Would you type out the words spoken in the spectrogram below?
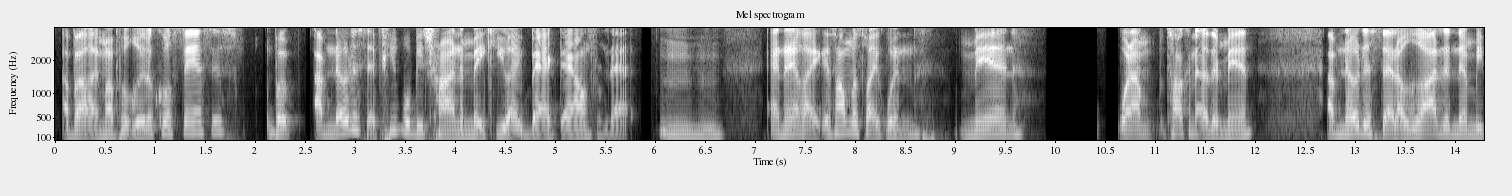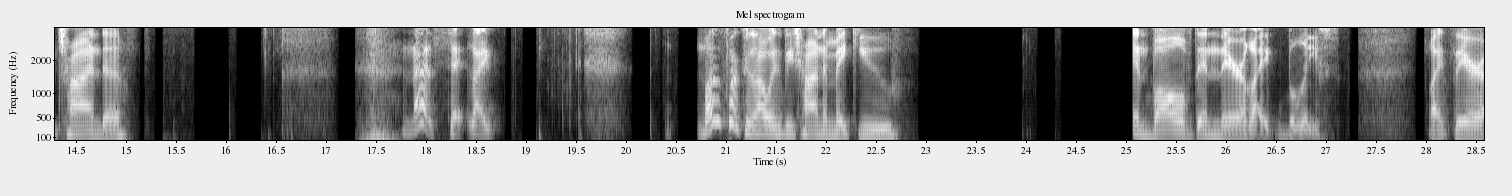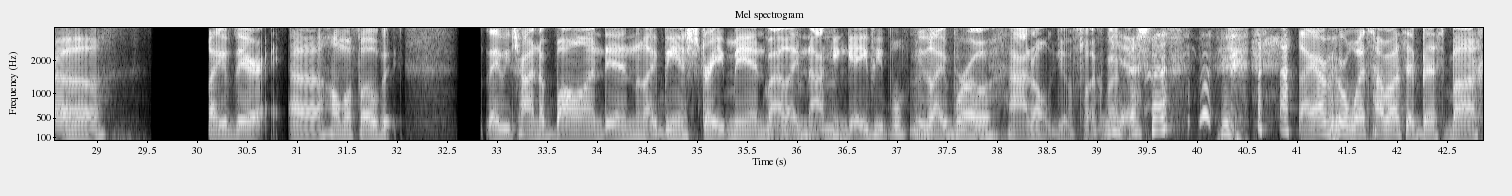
about like my political stances. But I've noticed that people be trying to make you like back down from that. hmm And then like it's almost like when men when I'm talking to other men, I've noticed that a lot of them be trying to not say like motherfuckers always be trying to make you involved in their like beliefs. Like they're uh like if they're uh homophobic, they be trying to bond in like being straight men by like Mhm. knocking gay people. He's like, bro, I don't give a fuck about Yeah. that. Like I remember one time I was at Best Buy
